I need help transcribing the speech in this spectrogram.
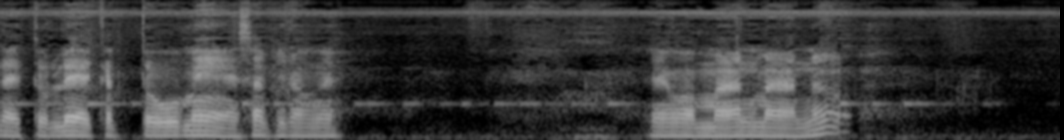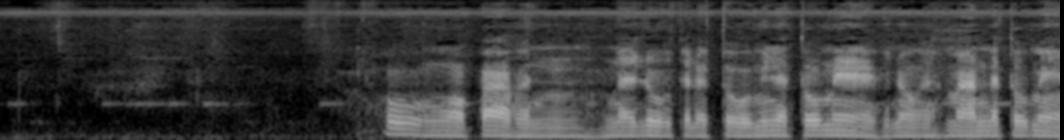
ได้ตัวแรกกับโตแม่ซะพี่น้องเลยเรียกว่ามานมานเนาะโอ้งัวป้าเพิ่นได้ลูกแต่ละโตมีแต่ตัวแม่พี่น้องเลยมานได้ตัวแม่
